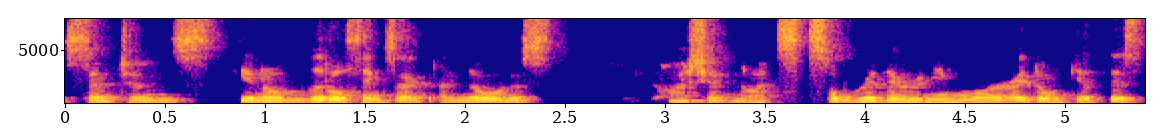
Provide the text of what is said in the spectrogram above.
symptoms, you know, little things I, I notice. Gosh, I'm not sore there anymore. I don't get this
